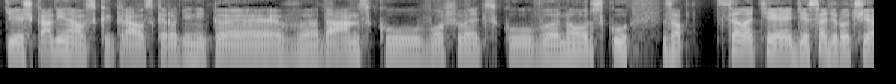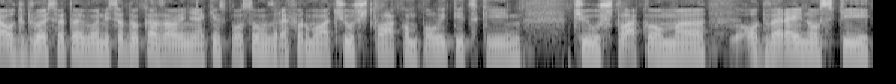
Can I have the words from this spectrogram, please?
tie škandinávske kráľovské rodiny, to je v Dánsku, vo Švédsku, v Norsku, za celé tie 10 ročia od druhej svetovej vojny sa dokázali nejakým spôsobom zreformovať, či už tlakom politickým, či už tlakom e, od verejnosti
